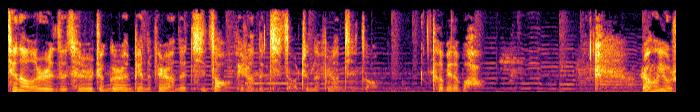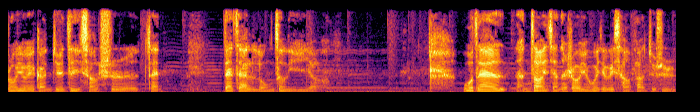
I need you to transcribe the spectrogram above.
青岛的日子，其实整个人变得非常的急躁，非常的急躁，真的非常急躁，特别的不好。然后有时候又会感觉自己像是在待在笼子里一样。我在很早以前的时候有过这个想法，就是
